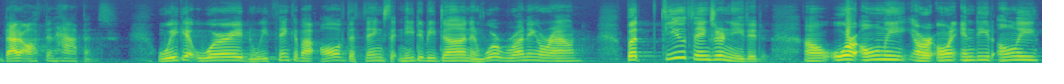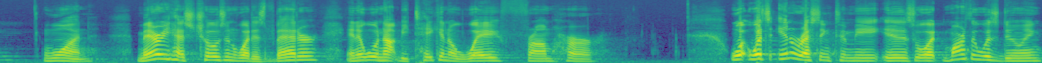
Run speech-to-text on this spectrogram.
that often happens. We get worried and we think about all of the things that need to be done, and we're running around. But few things are needed, uh, or only, or, or indeed only one. Mary has chosen what is better, and it will not be taken away from her. What, what's interesting to me is what Martha was doing,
